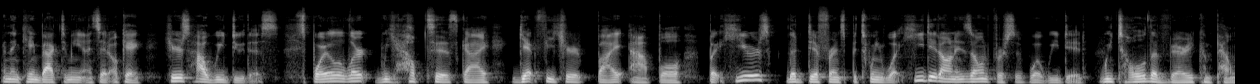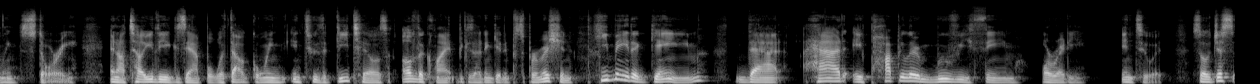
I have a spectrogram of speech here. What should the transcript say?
and then came back to me and said, okay, here's how we do this. Spoiler alert, we helped this guy get featured by Apple, but here's the difference between what he did on his own versus what we did. We told a very compelling story. And I'll tell you the example without going into the details of the client because I didn't get his permission. He made a game that had a popular movie theme already into it. So just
